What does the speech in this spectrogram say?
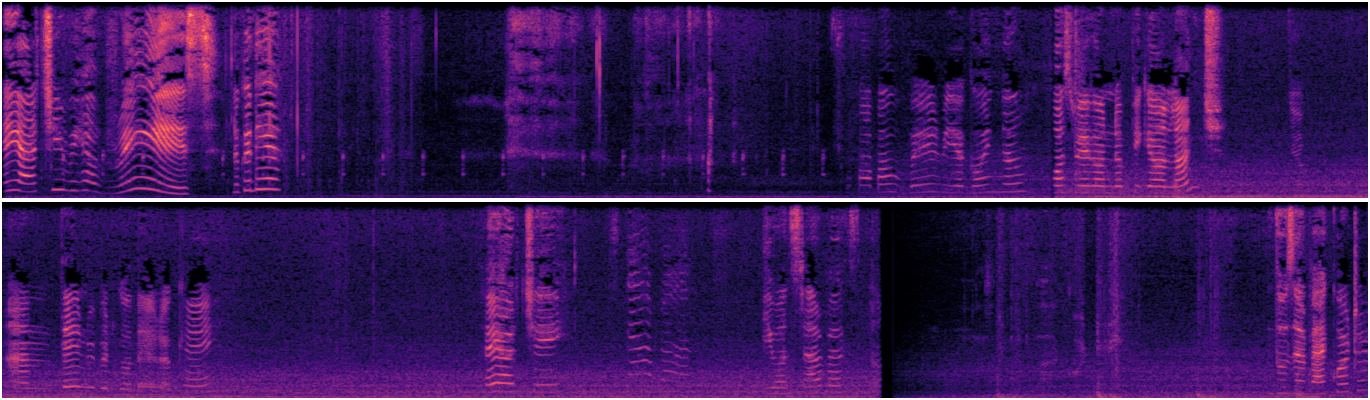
Hey Aarchie, we have raced. Look at here. so Papa, where we are going now? First we are going to pick our lunch Yep. and then we will go there, okay? Hey Aarchie, Starbucks. you want Starbucks? Backward. Those are backwater?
